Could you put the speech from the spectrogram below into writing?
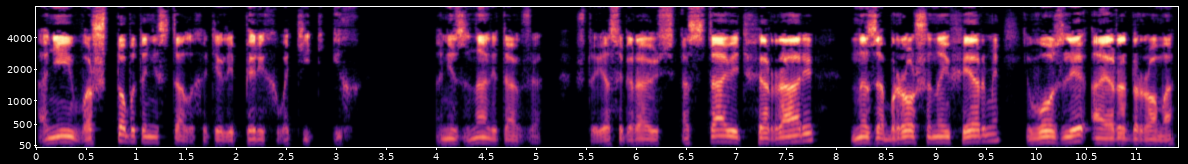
Они во что бы то ни стало хотели перехватить их. Они знали также, что я собираюсь оставить Феррари на заброшенной ферме возле аэродрома.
